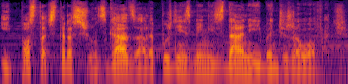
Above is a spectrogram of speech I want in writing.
i postać teraz się zgadza, ale później zmieni zdanie i będzie żałować.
